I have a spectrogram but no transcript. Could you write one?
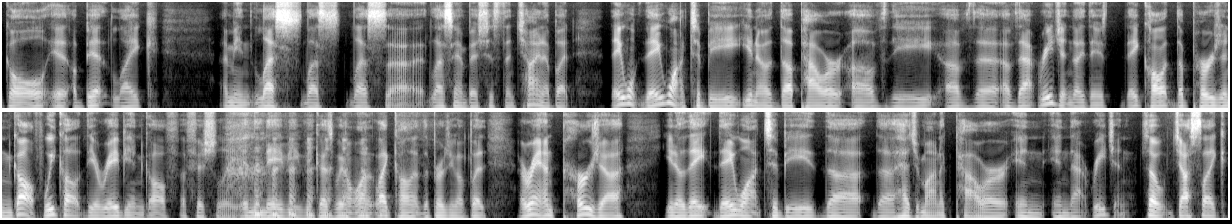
goal, is a bit like, I mean, less, less, less, uh, less ambitious than China, but they want they want to be you know the power of the of the of that region. They they, they call it the Persian Gulf. We call it the Arabian Gulf officially in the Navy because we don't want to like calling it the Persian Gulf. But Iran, Persia, you know they they want to be the the hegemonic power in in that region. So just like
